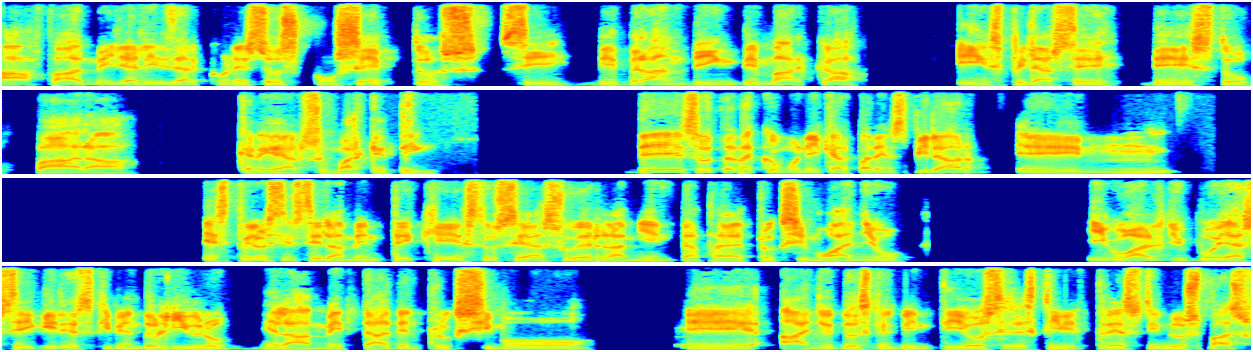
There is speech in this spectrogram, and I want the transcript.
a familiarizar con esos conceptos, sí, de branding, de marca e inspirarse de esto para crear su marketing. De eso trata comunicar para inspirar. Eh, espero sinceramente que esto sea su herramienta para el próximo año. Igual yo voy a seguir escribiendo el libro. De la meta del próximo eh, año 2022 es escribir tres libros más.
